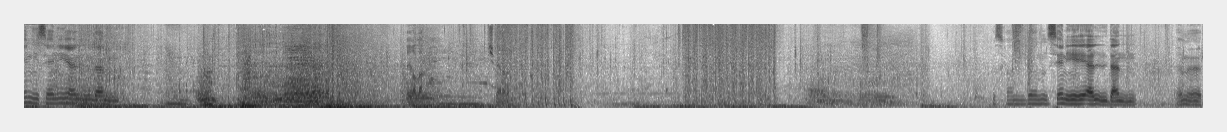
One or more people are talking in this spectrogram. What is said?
Seni seni elden Eyvallah. İşime yaradı. Kıskandım seni elden ömür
